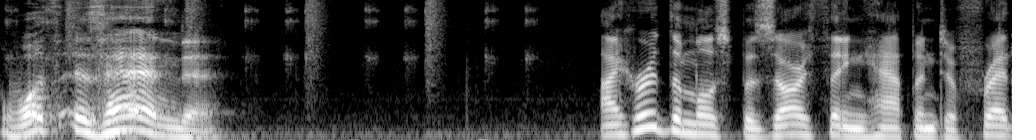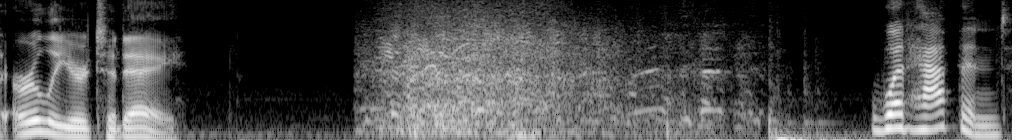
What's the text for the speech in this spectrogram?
What's his hand? I heard the most bizarre thing happen to Fred earlier today. What happened?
